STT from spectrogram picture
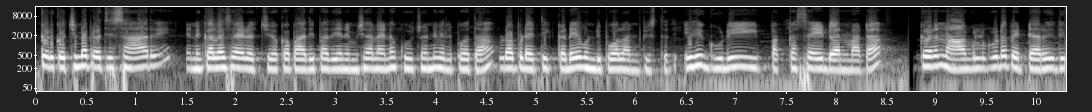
ఇక్కడికి వచ్చిన ప్రతిసారి వెనకాల సైడ్ వచ్చి ఒక పది పదిహేను నిమిషాలైనా కూర్చొని వెళ్ళిపోతా. అప్పుడప్పుడైతే ఇక్కడే ఉండిపోవాలనిపిస్తుంది. ఇది గుడి పక్క సైడ్ అన్నమాట. ఇక్కడ నాగులు కూడా పెట్టారు. ఇది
